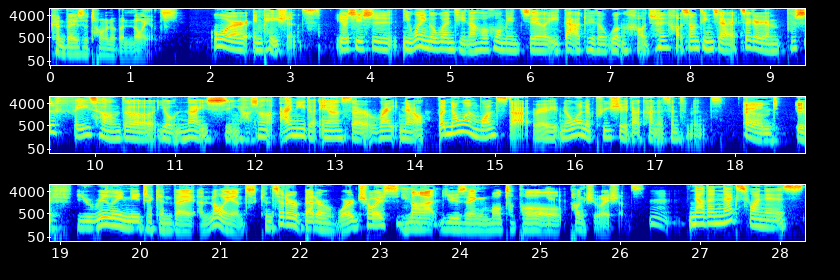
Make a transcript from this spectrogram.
conveys a tone of annoyance. or impatience，尤其是你问一个问题，然后后面接了一大堆的问号，就好像听起来这个人不是非常的有耐心，好像 I need the answer right now, but no one wants that, right? No one appreciate that kind of sentiment. And if you really need to convey annoyance, consider better word choice, not using multiple punctuations. Now, the next one is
